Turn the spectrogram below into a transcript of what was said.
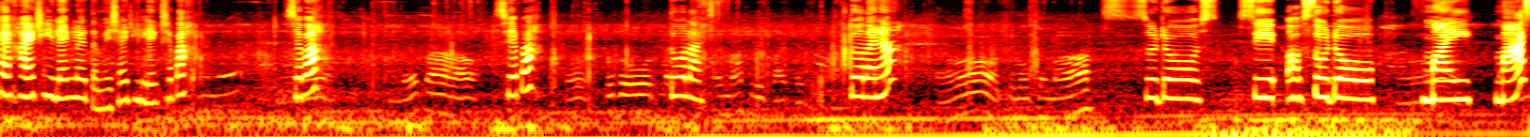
คล้ายๆทีเล็กเลยแต่ไม่ใช่ทีเล็กใช่ปะใช่ปะใช่ปะตัวอะไร ตัวอะไรนะซูโดซีอ๋อซูโดไมมัส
